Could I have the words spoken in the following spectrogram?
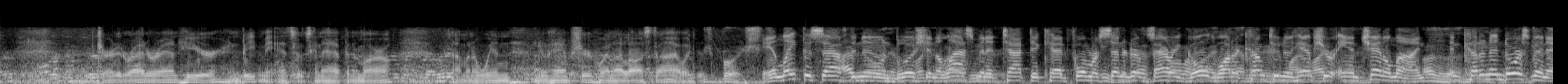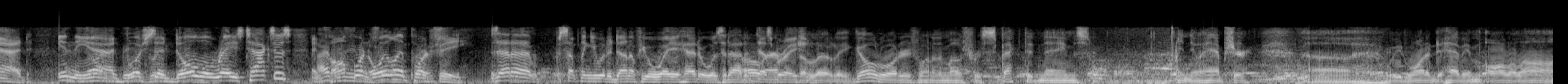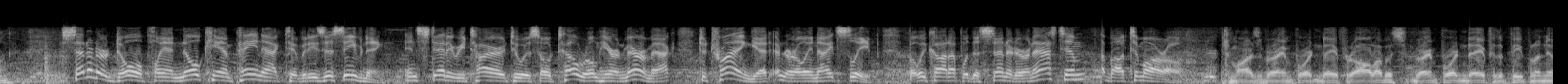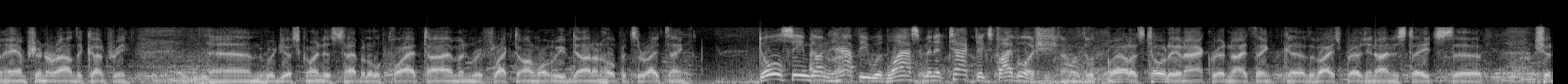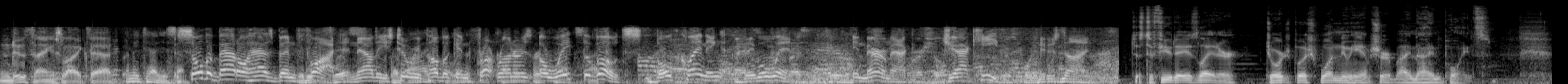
Turned right around here and beat me. That's what's going to happen tomorrow. I'm going to win New Hampshire when I lost Iowa. Bush. And late this afternoon, Bush, in a last-minute tactic, had former Senator Barry Goldwater come to New Hampshire and Channel 9 and cut an endorsement ad. In the ad, Bush said Dole will raise taxes and call for an oil import fee. Is that a, something you would have done if you were way ahead, or was it out of oh, desperation? Absolutely. Goldwater is one of the most respected names in New Hampshire. Uh, we'd wanted to have him all along. Senator Dole planned no campaign activities this evening. Instead, he retired to his hotel room here in Merrimack to try and get an early night's sleep. But we caught up with the senator and asked him about tomorrow. Tomorrow's a very important day for all of us, a very important day for the people in New Hampshire and around the country. And we're just going to have a little quiet time and reflect on what we've done and hope it's the right thing. Dole seemed unhappy with last-minute tactics by Bush. Well, it's totally inaccurate, and I think uh, the Vice President of the United States uh, shouldn't do things like that. Let me tell you something. So the battle has been fought, and now these two Republican frontrunners await the votes, both claiming they will win. In Merrimack, Jack Heath, News 9. Just a few days later, George Bush won New Hampshire by nine points.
